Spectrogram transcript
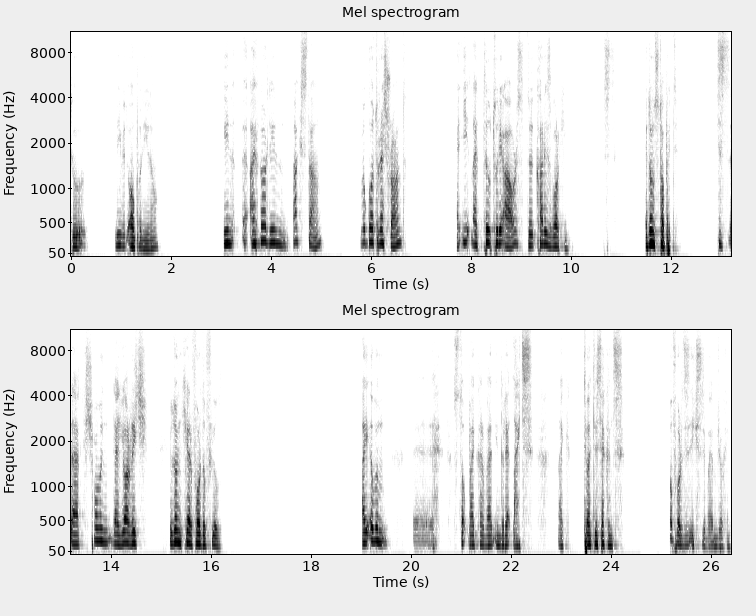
to leave it open, you know. In I heard in Pakistan, you go to restaurant, and eat like two, three hours, the car is working. They don't stop it. It's uh, showing that you're rich. You don't care for the fuel. I even uh, stopped my car when in the red lights, like 20 seconds. Oh, for this extreme, I'm joking.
